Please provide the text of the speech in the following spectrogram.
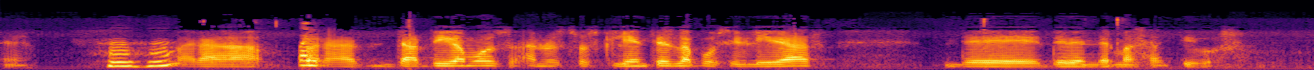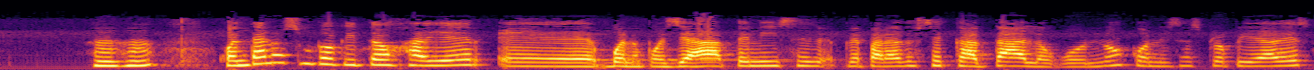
¿eh? para, para dar digamos a nuestros clientes la posibilidad de, vender más activos Cuéntanos un poquito, Javier. Eh, bueno, pues ya tenéis preparado ese catálogo, ¿no? Con esas propiedades,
